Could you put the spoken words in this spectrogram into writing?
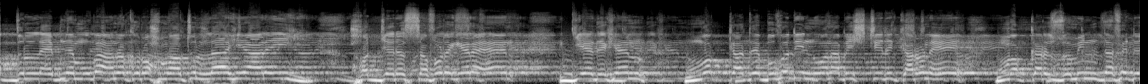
আব্দুল্লাহ ইবনে মুবারক রহমাতুল্লাহ আলাইহি হজ্জের সফরে গেলেন। গিয়ে দেখেন মক্কাতে বহুদিন অনাবৃষ্টির কারণে মক্কার জমিনটা ফেটে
